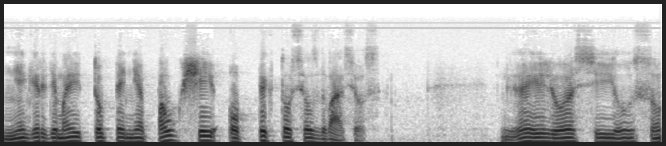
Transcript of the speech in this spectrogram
negirdimai tupė ne paukščiai, o piktosios dvasios. Gailiuosi jūsų,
